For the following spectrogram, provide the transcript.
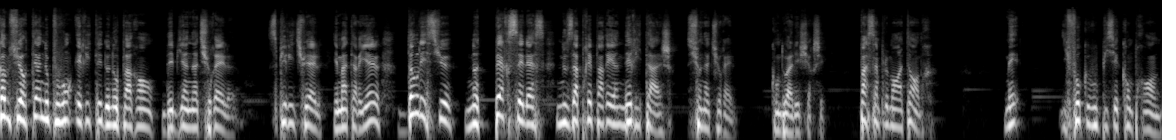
Comme sur terre, nous pouvons hériter de nos parents des biens naturels, spirituels et matériels. Dans les cieux, notre Père céleste nous a préparé un héritage surnaturel qu'on doit aller chercher. Pas simplement attendre, mais il faut que vous puissiez comprendre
